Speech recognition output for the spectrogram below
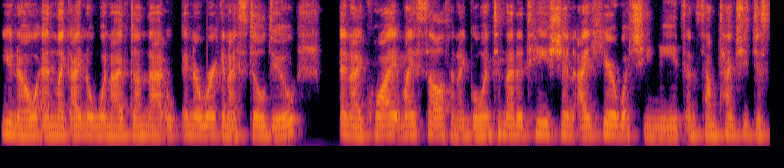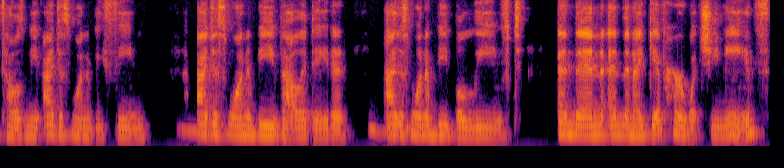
you know? And like I know when I've done that inner work and I still do, and I quiet myself and I go into meditation, I hear what she needs. And sometimes she just tells me, I just want to be seen. Mm-hmm. I just want to be validated. Mm-hmm. I just want to be believed. And then and then I give her what she needs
